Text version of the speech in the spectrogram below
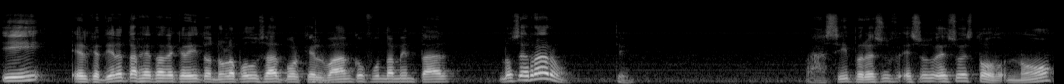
Y el que tiene tarjeta de crédito no la puede usar porque el banco fundamental lo cerraron. Sí. Ah, sí, pero eso, eso, eso es todo. No,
